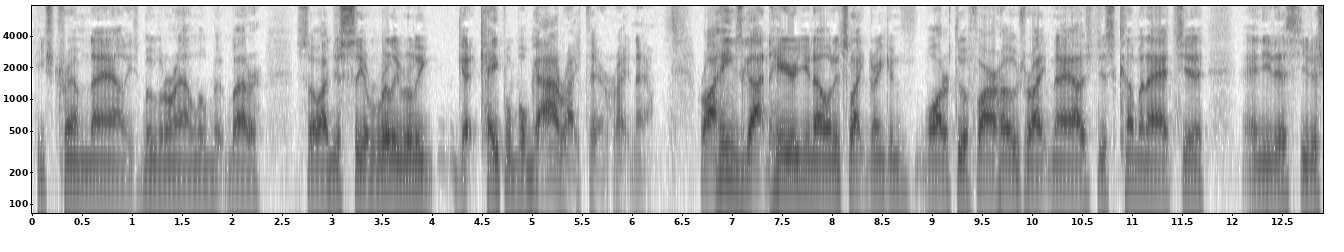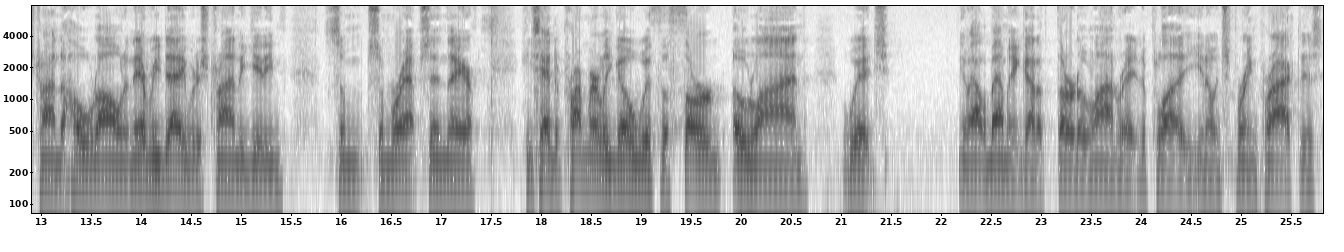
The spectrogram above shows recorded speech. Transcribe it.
He's trimmed down. He's moving around a little bit better. So I just see a really, really capable guy right there right now. Raheim's gotten here, you know, and it's like drinking water through a fire hose right now. It's just coming at you, and you just you're just trying to hold on. And every day we're just trying to get him some some reps in there. He's had to primarily go with the third O line, which you know Alabama ain't got a third O line ready to play. You know, in spring practice,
